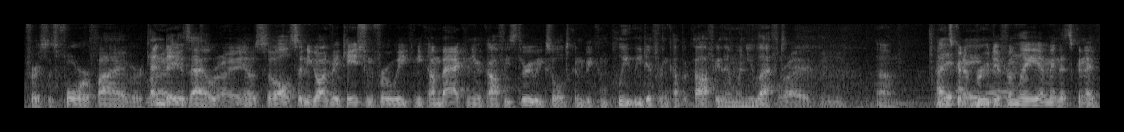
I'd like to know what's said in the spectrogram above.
versus four or five or ten Right, days out. right. You know, so all of a sudden you go on vacation for a week and you come back and your coffee's three weeks old. It's going to be a completely different cup of coffee than when you left. Right. Um, and it's going to I, brew uh, differently. I mean, it's going to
